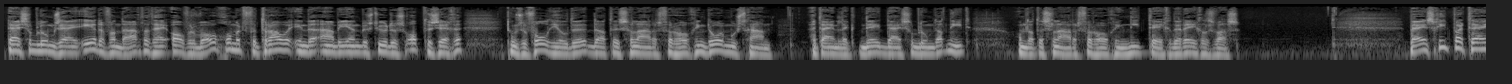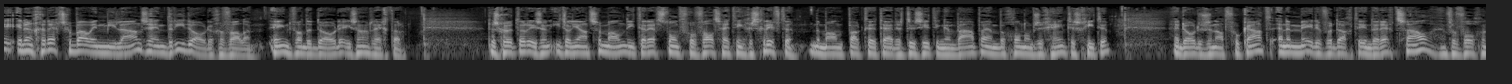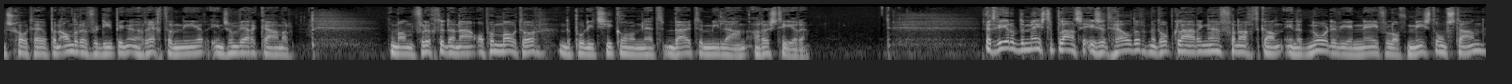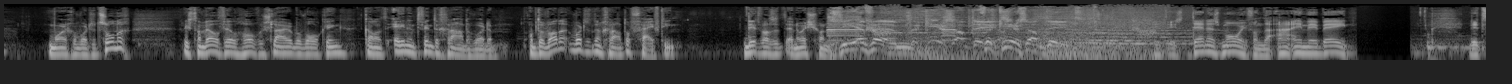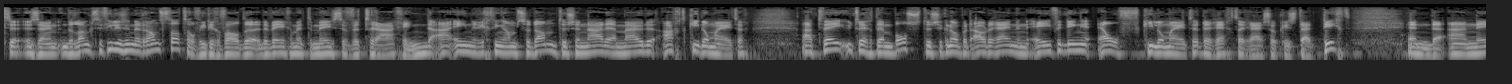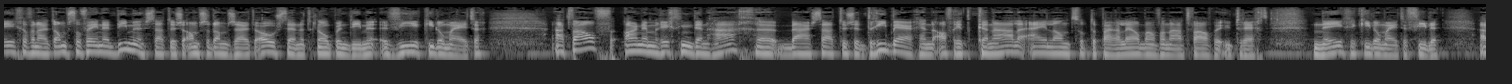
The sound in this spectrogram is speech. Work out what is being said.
Dijsselbloem zei eerder vandaag dat hij overwoog om het vertrouwen in de ABN-bestuurders op te zeggen... toen ze volhielden dat de salarisverhoging door moest gaan. Uiteindelijk deed Dijsselbloem dat niet, omdat de salarisverhoging niet tegen de regels was. Bij een schietpartij in een gerechtsgebouw in Milaan zijn drie doden gevallen. Een van de doden is een rechter. De schutter is een Italiaanse man die terecht stond voor valsheid in geschriften. De man pakte tijdens de zitting een wapen en begon om zich heen te schieten. Hij doodde zijn advocaat en een medeverdachte in de rechtszaal. En vervolgens schoot hij op een andere verdieping een rechter neer in zijn werkkamer. De man vluchtte daarna op een motor. De politie kon hem net buiten Milaan arresteren. Het weer op de meeste plaatsen is het helder met opklaringen. Vannacht kan in het noorden weer nevel of mist ontstaan. Morgen wordt het zonnig. Er is dan wel veel hoge sluierbewolking. Kan het 21 graden worden. Op de Wadden wordt het een graad of 15. Dit was het NOS Journal. ZFM, verkeersupdate. verkeersupdate. Dit is Dennis Mooi van de ANWB. Dit zijn de langste files in de Randstad, of in ieder geval de, wegen met de meeste vertraging. De A1 richting Amsterdam tussen Naarden en Muiden 8 kilometer. A2 Utrecht-Den Bosch tussen Knoop het Oude Rijn en Evedingen 11 kilometer. De rechterrijstok is daar dicht. En de A9 vanuit Amstelveen naar Diemen staat tussen Amsterdam Zuidoost en het knooppunt Diemen 4 kilometer. A12 Arnhem richting Den Haag. Uh, daar staat tussen Drieberg en de afrit Kanalen-eiland op de parallelbaan van de A12 bij Utrecht 9 kilometer file.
